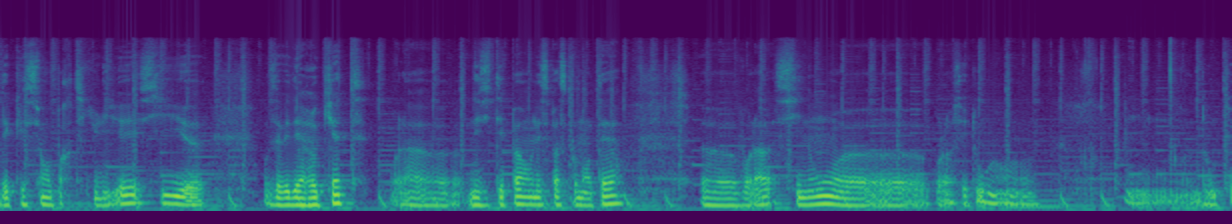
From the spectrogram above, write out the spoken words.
des questions en particulier, si vous avez des requêtes voilà, euh, n'hésitez pas en espace commentaire. Euh, voilà, sinon, euh, voilà, c'est tout. Hein. Donc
